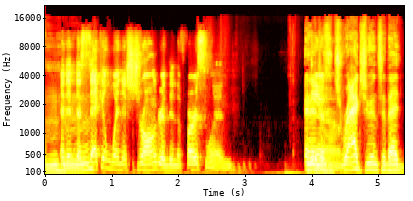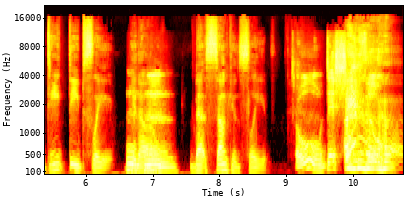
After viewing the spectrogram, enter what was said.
you. and then the Mhm. second one is stronger than the first one. and it Yeah. just drags you into that deep, deep sleep. You know, Mhm. that sunken sleep. Oh, deshatsu.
